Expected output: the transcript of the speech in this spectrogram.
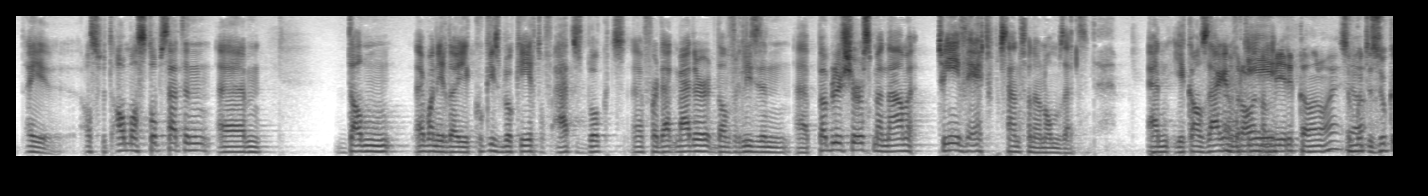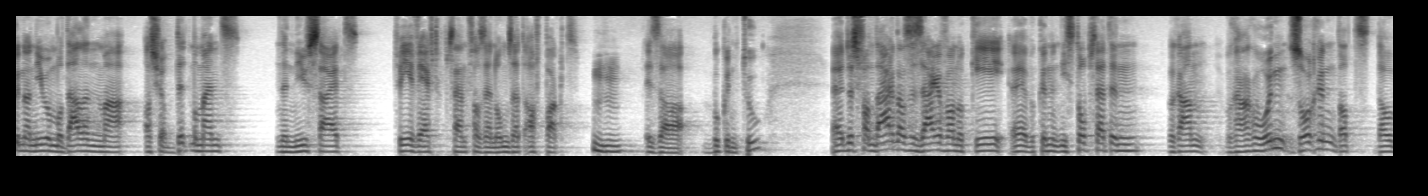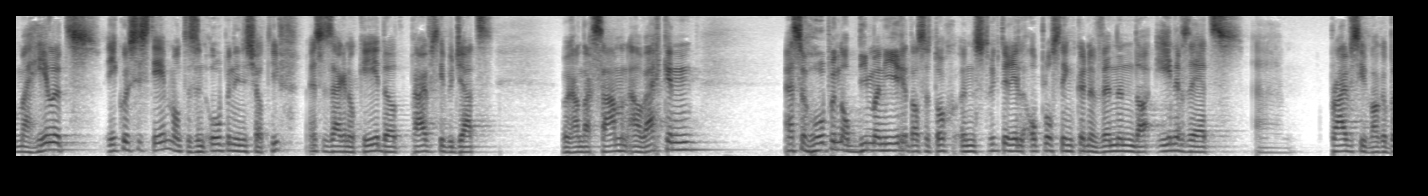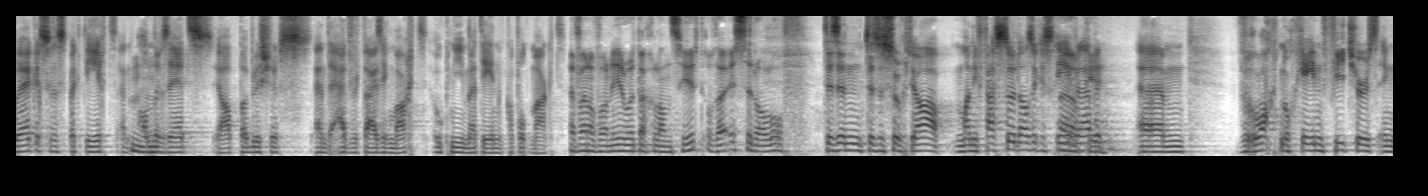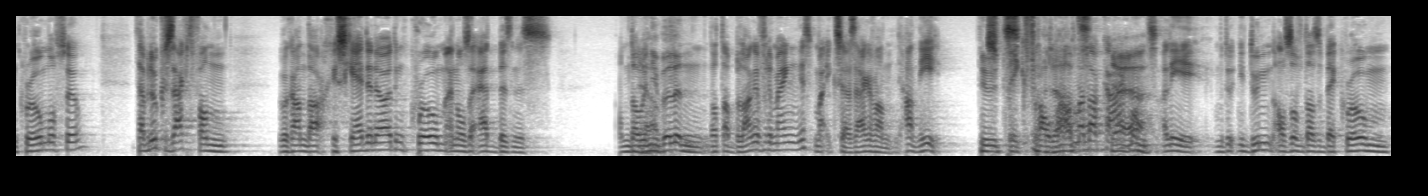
hey, als we het allemaal stopzetten, ehm, dan, wanneer dat je cookies blokkeert of ads blokt, eh, for that matter, dan verliezen eh, publishers met name 52% van hun omzet. En je kan zeggen, En oké, vooral in Amerika dan nog. hè. ze Ja. moeten zoeken naar nieuwe modellen, maar als je op dit moment een nieuwsite 52% van zijn omzet afpakt, Mhm. is dat boeken toe. Eh, dus vandaar dat ze zeggen van oké, eh, we kunnen het niet stopzetten. We gaan, we gaan gewoon zorgen dat, dat we met heel het ecosysteem, want het is een open initiatief. hè, ze zeggen oké, dat privacybudget, we gaan daar samen aan werken. En ze hopen op die manier dat ze toch een structurele oplossing kunnen vinden dat enerzijds eh, privacy van gebruikers respecteert en anderzijds ja, publishers en de advertisingmarkt ook niet meteen kapot maakt. En vanaf wanneer wordt dat gelanceerd? Of dat is er al? Of... Het is een, het is een soort ja, manifesto dat ze geschreven Ah, hebben. Ehm, verwacht nog geen features in Chrome of zo. Ze hebben ook gezegd van, we gaan dat gescheiden houden, Chrome en onze ad Omdat we niet willen dat dat belangenvermenging is. Maar ik zou zeggen van, ja nee, Dude, spreek vooral wel met elkaar. Ja. Want allee, je moet het niet doen alsof dat ze bij Chrome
